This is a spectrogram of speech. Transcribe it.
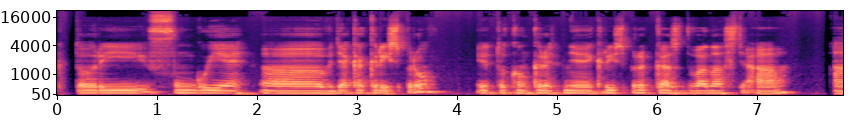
ktorý funguje uh, vďaka CRISPRu. Je to konkrétne CRISPR-Cas12a. A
